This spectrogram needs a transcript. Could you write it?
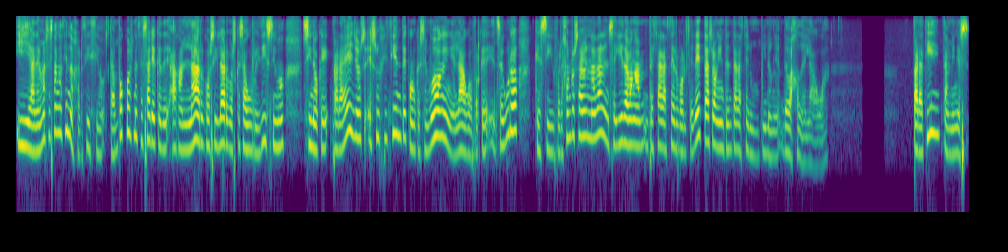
y además están haciendo ejercicio. Tampoco es necesario que hagan largos y largos, que es aburridísimo, sino que para ellos es suficiente con que se muevan en el agua, porque seguro que si, por ejemplo, saben nadar, enseguida van a empezar a hacer volteretas o van a intentar hacer un pino debajo del agua. Para ti también es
